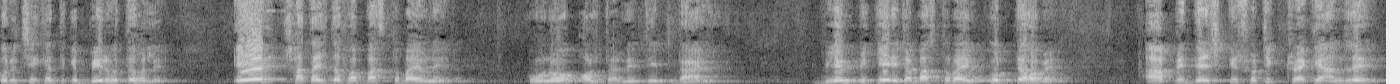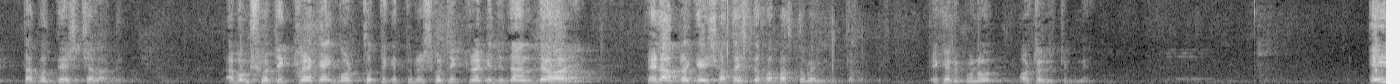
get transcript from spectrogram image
পড়েছি এখান থেকে বের হতে হলে, এর সাতাইশ দফা বাস্তবায়নের কোনো অল্টারনেটিভ নাই। বিএনপিকে এটা বাস্তবায়ন করতে হবে। আপনি দেশকে সঠিক ট্র্যাকে আনলে তারপর দেশ চালাবেন এবং সঠিক ট্র্যাকে, গর্ত থেকে তুলে সঠিক ট্র্যাকে যদি আনতে হয়, তাহলে আপনাকে এই সাতাইশ দফা বাস্তবায়ন করতে হবে। এখানে কোনো অল্টারনেটিভ নেই। এই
